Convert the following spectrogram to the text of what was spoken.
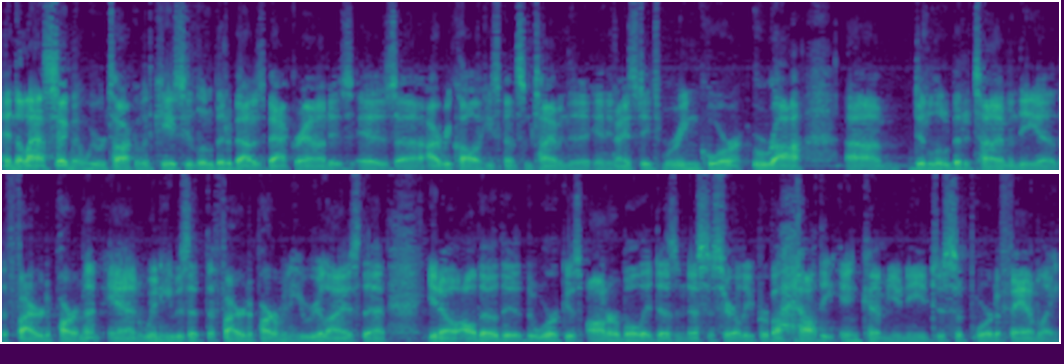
In the last segment, we were talking with Casey a little bit about his background. As, as uh, I recall, he spent some time in the in the United States Marine Corps, URA. Um, did a little bit of time in the uh, the fire department, and when he was at the fire department, he realized that, you know, although the the work is honorable, it doesn't necessarily provide all the income you need to support a family.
